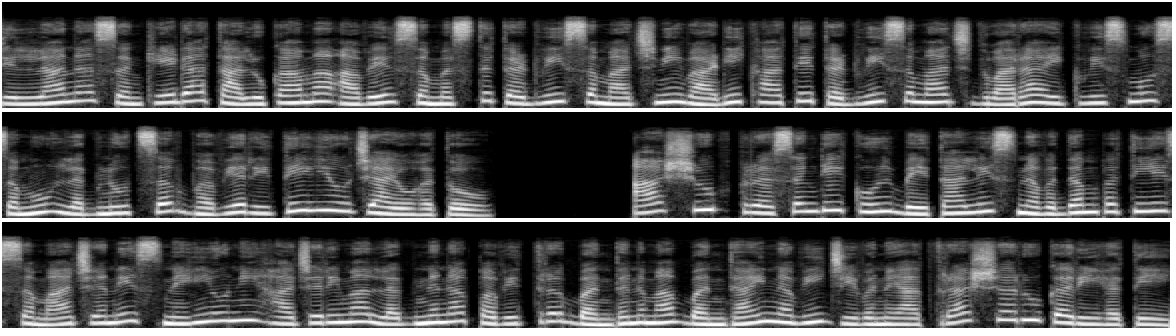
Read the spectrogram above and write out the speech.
જિલ્લાના સંખેડા તાલુકામાં આવેલ સમસ્ત તડવી સમાજની વાડી ખાતે તડવી સમાજ દ્વારા એકવીસમો સમૂહ લગ્નોત્સવ ભવ્ય રીતે યોજાયો હતો. આ શુભ પ્રસંગે કુલ બેતાલીસ નવદંપતીએ સમાજ અને સ્નેહીઓની હાજરીમાં લગ્નના પવિત્ર બંધનમાં બંધાઈ નવી જીવનયાત્રા શરૂ કરી હતી.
